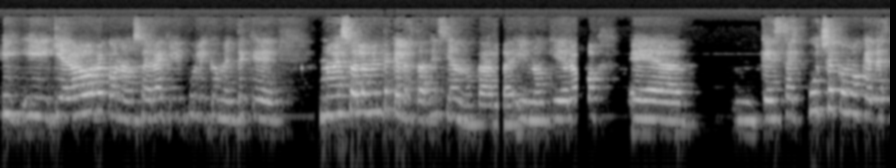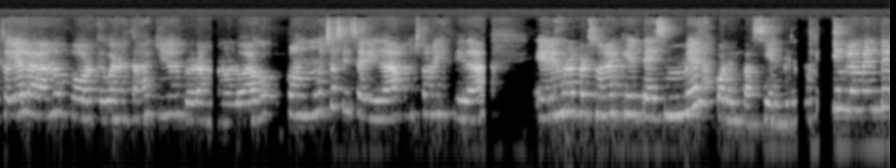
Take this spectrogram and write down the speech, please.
Y, quiero reconocer aquí públicamente que no es solamente que lo estás diciendo, Carla, y no quiero eh, que se escuche como que te estoy halagando porque, bueno, estás aquí en el programa, no lo hago con mucha sinceridad, mucha honestidad. Eres una persona que te esmeras por el paciente, simplemente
